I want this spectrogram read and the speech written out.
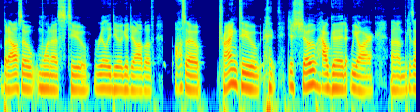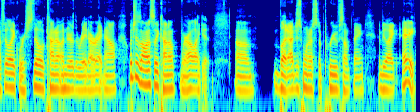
But I also want us to really do a good job of also trying to just show how good we are um, because I feel like we're still kind of under the radar right now, which is honestly kind of where I like it. Um, but I just want us to prove something and be like, hey,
